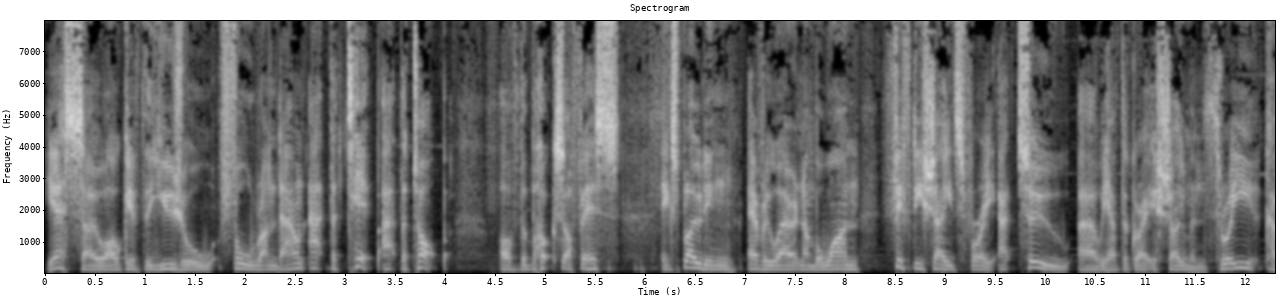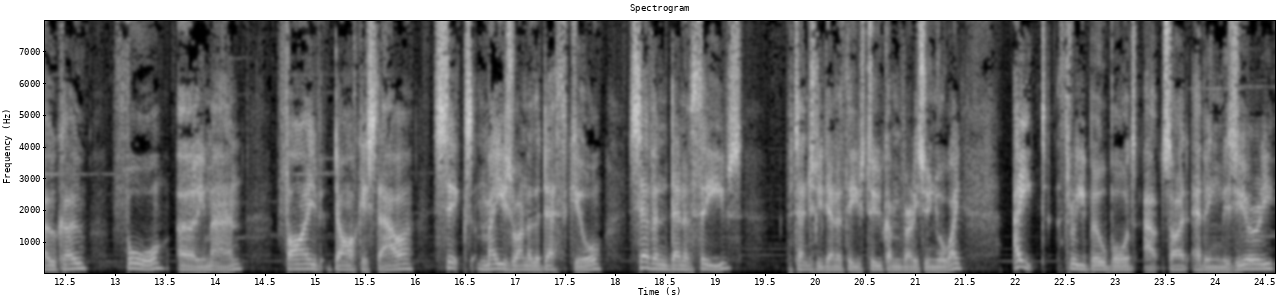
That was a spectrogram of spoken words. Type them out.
Yes, so I'll give the usual full rundown at the tip, at the top of the box office, exploding everywhere at number one, Fifty Shades Free. At two, uh, we have The Greatest Showman. Three, Coco. Four, Early Man. Five, Darkest Hour. Six, Maze Runner: The Death Cure. Seven, Den of Thieves. Potentially Den of Thieves 2 coming very soon your way. Eight, Three Billboards Outside Ebbing, Missouri.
